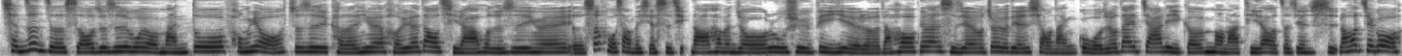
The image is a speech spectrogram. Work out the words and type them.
前阵子的时候，就是我有蛮多朋友，就是可能因为合约到期啦，或者是因为呃生活上的一些事情，然后他们就陆续毕业了。然后那段时间我就有点小难过，我就在家里跟妈妈提到了这件事。然后结果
